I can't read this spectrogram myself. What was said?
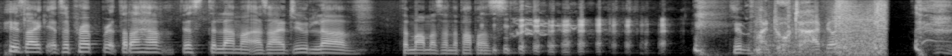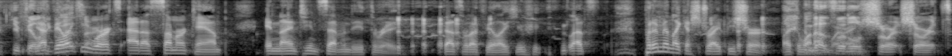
daughter. he's like it's appropriate that I have this dilemma as I do love the mamas and the papas. My daughter. I feel like You feel I like feel like he sorry? works at a summer camp in 1973. That's what I feel like. He, let's put him in like a stripy shirt, like the one those little short shorts.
